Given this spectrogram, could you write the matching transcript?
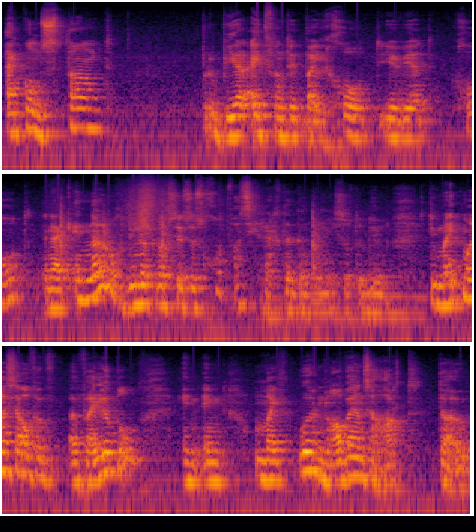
ek konstant probeer uitvind het by God, jy weet, God en ek en nou nog doen ek nog sê soos God was die regte ding om hierso te doen. To make myself available en en om my oor naby aan sy hart te hou.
